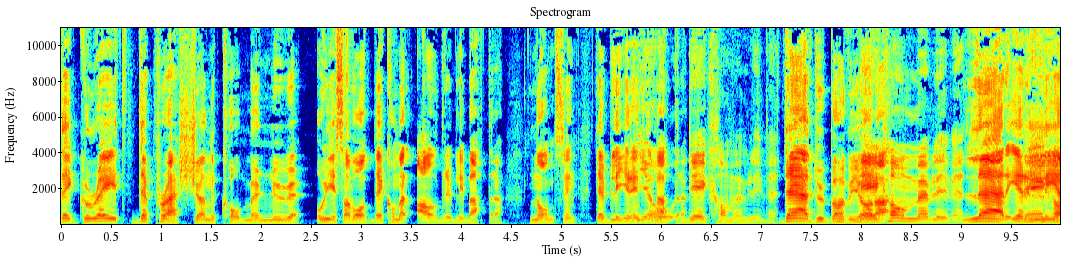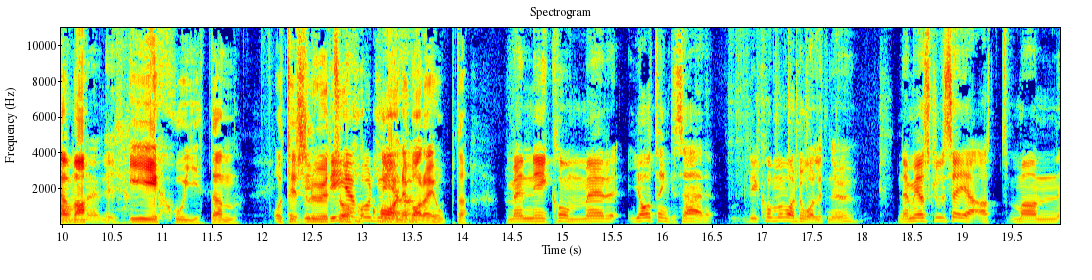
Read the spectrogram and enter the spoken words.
the great depression kommer nu. Och gissa vad? Det kommer aldrig bli bättre. Någonsin. Det blir inte jo, bättre. det kommer bli bättre. Det du behöver göra, Det kommer bli bättre. lär er Det leva i skiten. Och till Det- slut så har ni bara ihop det. Men ni kommer, jag tänker så här. Det kommer vara dåligt nu. Nej men jag skulle säga att man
